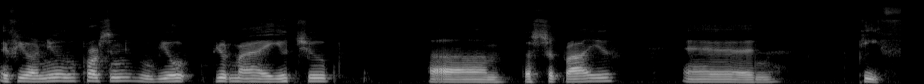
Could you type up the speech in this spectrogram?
If you're a new person who view, viewed my YouTube, um, just subscribe and peace.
